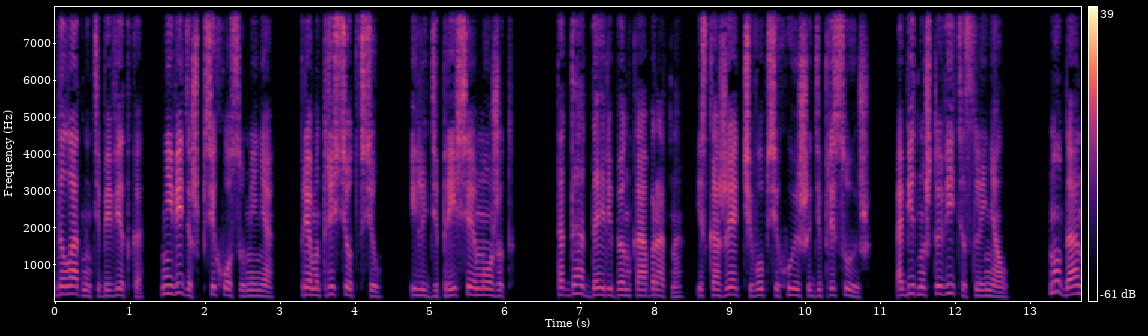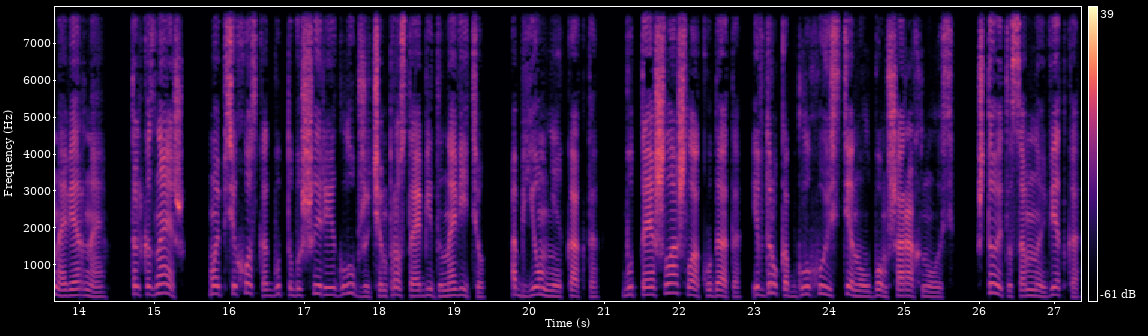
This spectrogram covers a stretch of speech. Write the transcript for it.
Да ладно тебе, ветка, не видишь, психоз у меня. Прямо трясет всю. Или депрессия может. Тогда отдай ребенка обратно и скажи, от чего психуешь и депрессуешь. Обидно, что Витя слинял. Ну да, наверное. Только знаешь, мой психоз как будто бы шире и глубже, чем просто обида на Витю. Объемнее как-то. Будто я шла-шла куда-то, и вдруг об глухую стену лбом шарахнулась. Что это со мной, ветка?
